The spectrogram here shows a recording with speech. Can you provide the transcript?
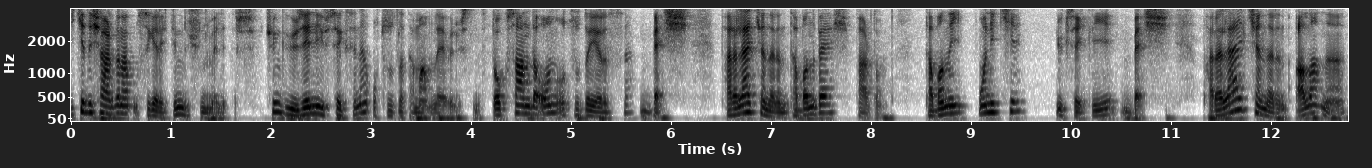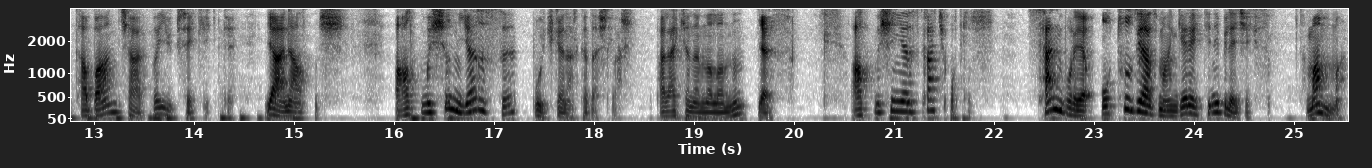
diki dışarıdan atması gerektiğini düşünmelidir. Çünkü 150 180'e 30 ile tamamlayabilirsiniz. 90'da 10, 30'da yarısı 5. Paralel kenarın tabanı 5, pardon. Tabanı 12, yüksekliği 5. Paralel kenarın alanı taban çarpı yükseklikti. Yani 60. 60'ın yarısı bu üçgen arkadaşlar. Paralel kenarın alanının yarısı. 60'ın yarısı kaç? 30. Sen buraya 30 yazman gerektiğini bileceksin. Tamam mı?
